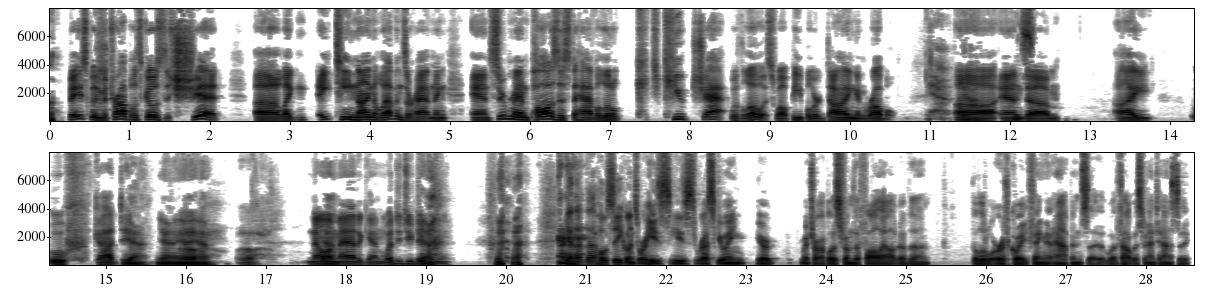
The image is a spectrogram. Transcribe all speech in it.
basically, Metropolis goes to shit. Uh, like 18 9-11s are happening, and Superman pauses to have a little c- cute chat with Lois while people are dying in rubble. Yeah. Uh, and um, I, oof, god yeah. damn. Yeah. Yeah. Yeah. Ugh. Now Yeah. I'm mad again. What did you do Yeah. to me? yeah, that, that whole sequence where he's he's rescuing your Metropolis from the fallout of the the little earthquake thing that happens, uh, I thought was fantastic.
